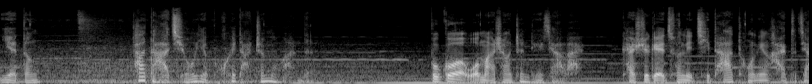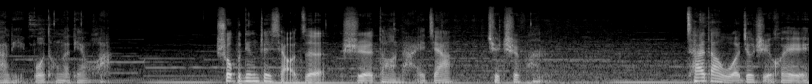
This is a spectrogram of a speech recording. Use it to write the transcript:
夜灯，他打球也不会打这么晚的。不过我马上镇定下来。开始给村里其他同龄孩子家里拨通了电话，说不定这小子是到哪一家去吃饭了。猜到我就只会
